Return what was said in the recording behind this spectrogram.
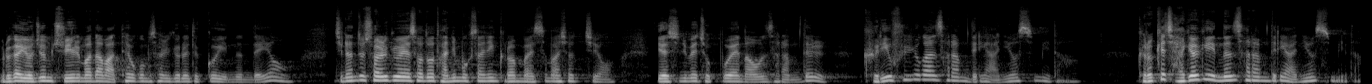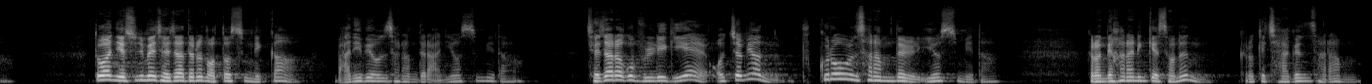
우리가 요즘 주일마다 마태복음 설교를 듣고 있는데요. 지난주 설교에서도 담임 목사님 그런 말씀하셨지요. 예수님의 족보에 나온 사람들 그리 훌륭한 사람들이 아니었습니다. 그렇게 자격이 있는 사람들이 아니었습니다. 또한 예수님의 제자들은 어떻습니까? 많이 배운 사람들 아니었습니다. 제자라고 불리기에 어쩌면 부끄러운 사람들이었습니다. 그런데 하나님께서는 그렇게 작은 사람,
